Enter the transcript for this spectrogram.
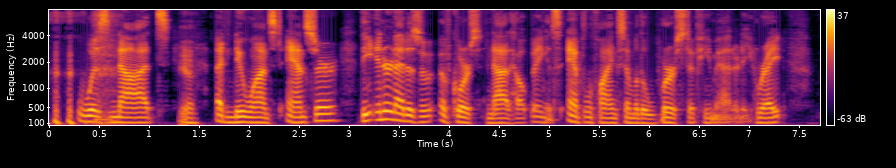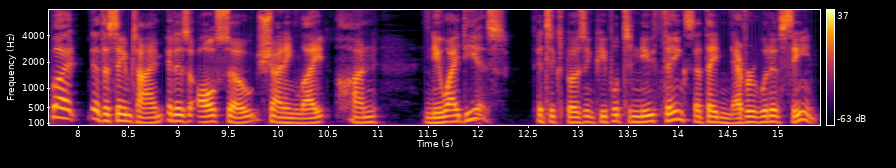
was not Yeah. a nuanced answer. The internet is, of course, not helping. It's amplifying some of the worst of humanity, right? But at the same time, it is also shining light on new ideas. It's exposing people to new things that they never would have seen.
